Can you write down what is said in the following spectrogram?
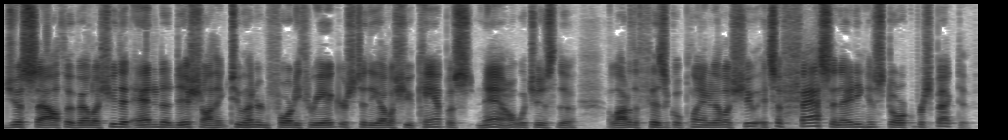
just south of LSU that added an additional, I think, 243 acres to the LSU campus now, which is the a lot of the physical plant at LSU. It's a fascinating historical perspective.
